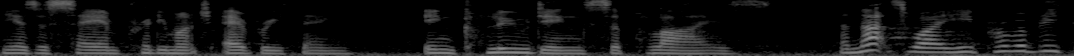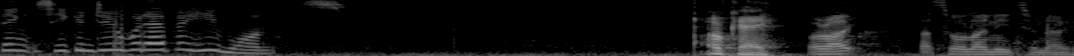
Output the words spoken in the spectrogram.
he has a say in pretty much everything, including supplies. And that's why he probably thinks he can do whatever he wants. Okay. Alright, that's all I need to know.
